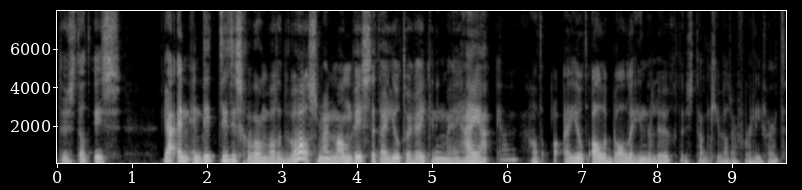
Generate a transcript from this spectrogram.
dus dat is. Ja, en, en dit, dit is gewoon wat het was. Mijn man wist het, hij hield er rekening mee. Hij, had, hij hield alle ballen in de lucht, dus dank je wel daarvoor, lieverd.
